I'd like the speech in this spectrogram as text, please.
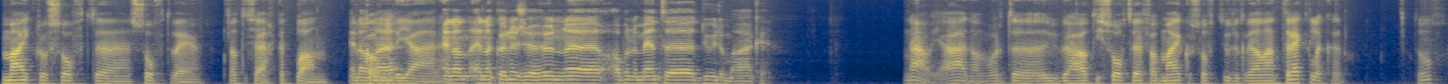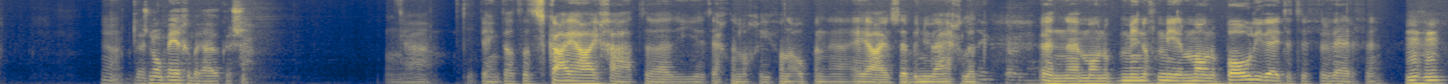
Microsoft uh, software. Dat is eigenlijk het plan de dan, komende uh, jaren. En dan, en dan kunnen ze hun uh, abonnementen duurder maken. Nou ja, dan wordt überhaupt die software van Microsoft natuurlijk wel aantrekkelijker. Toch? Ja. Dus nog meer gebruikers. Ja, ik denk dat het sky high gaat, die technologie van OpenAI. Ze hebben nu eigenlijk een min of meer monopolie weten te verwerven. Mm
